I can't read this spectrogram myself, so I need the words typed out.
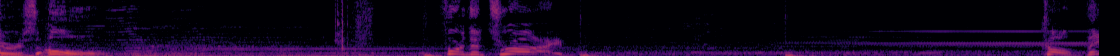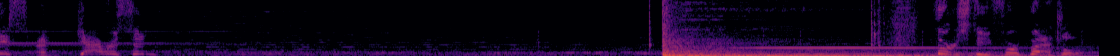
Warriors all! For the tribe! Call this a garrison? Thirsty for battle!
